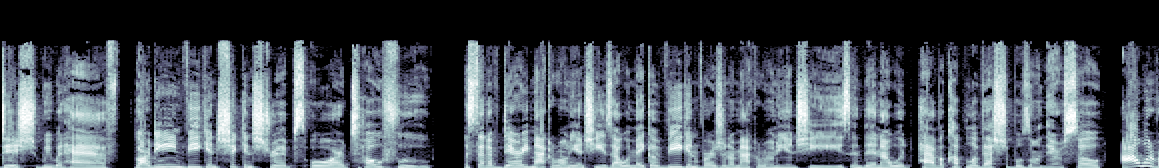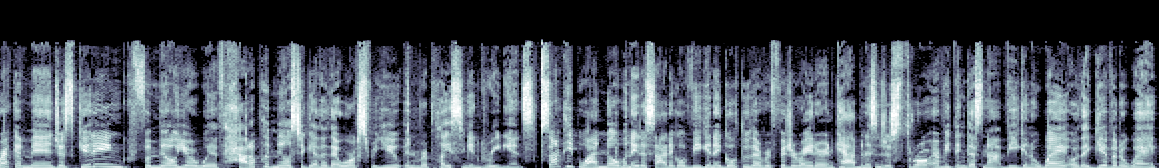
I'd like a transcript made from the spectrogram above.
dish, we would have Gardein vegan chicken strips or tofu Instead of dairy macaroni and cheese, I would make a vegan version of macaroni and cheese, and then I would have a couple of vegetables on there. So I would recommend just getting familiar with how to put meals together that works for you and replacing ingredients. Some people I know when they decide to go vegan, they go through their refrigerator and cabinets and just throw everything that's not vegan away or they give it away.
